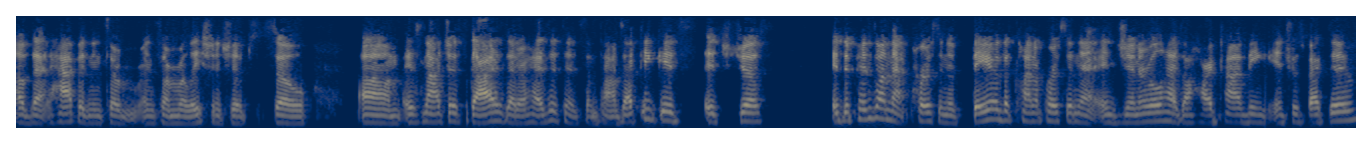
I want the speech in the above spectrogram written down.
of that happen in some in some relationships. So um, it's not just guys that are hesitant. Sometimes I think it's it's just it depends on that person. If they are the kind of person that in general has a hard time being introspective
